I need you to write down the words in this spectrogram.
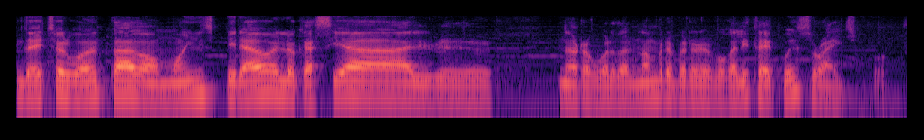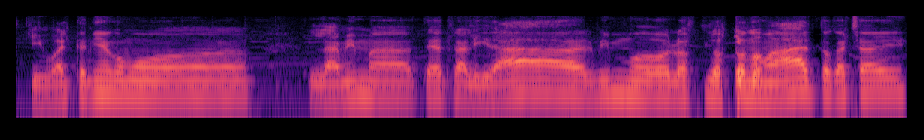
De hecho, el weón estaba como muy inspirado en lo que hacía el, no recuerdo el nombre, pero el vocalista de Queen's Rights, que igual tenía como la misma teatralidad, el mismo, los, los tonos altos, ¿cachai?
